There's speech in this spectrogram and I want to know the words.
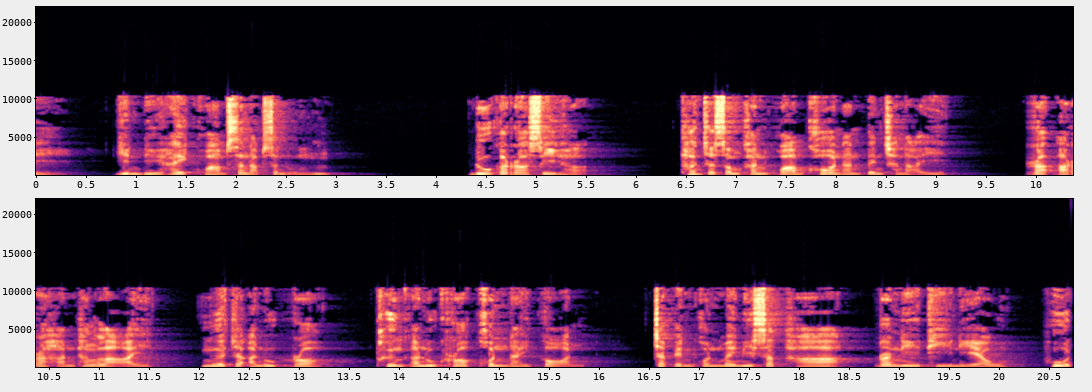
ดี ยินดีให้ความสนับสนุน ดูกราสีหะ ท่านจะสำคัญความข้อนั้นเป็นไฉนพระอรหันต์ทั้งหลาย เมื่อจะอนุเคราะห์ พึงอนุเคราะห์คนไหนก่อน จะเป็นคนไม่มีศรัทธาระนีทีเหนียว พูด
